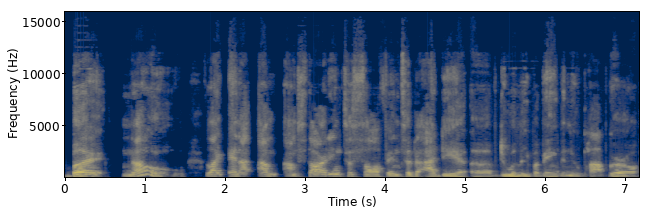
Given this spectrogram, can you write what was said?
But no. Like, and I, I'm I'm starting to soften to the idea of Dua Lipa being the new pop girl.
